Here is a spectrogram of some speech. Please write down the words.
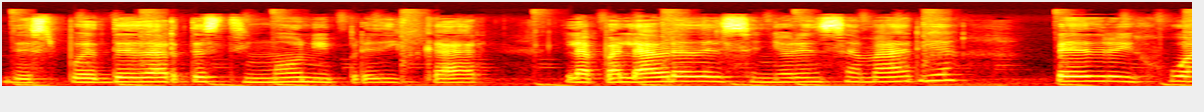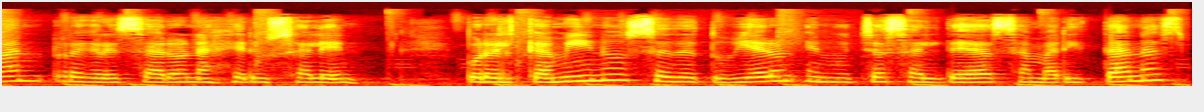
Después de dar testimonio y predicar la palabra del Señor en Samaria, Pedro y Juan regresaron a Jerusalén. Por el camino se detuvieron en muchas aldeas samaritanas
